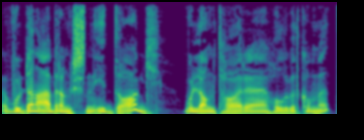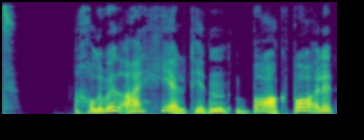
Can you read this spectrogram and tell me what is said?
Hvordan er bransjen i dag? Hvor langt har eh, Hollywood kommet? Hollywood er hele tiden bakpå, eller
